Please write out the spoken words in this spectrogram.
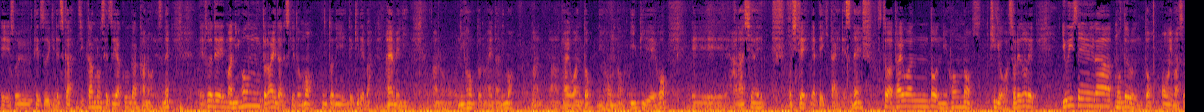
えー、そういう手続きですか。時間の節約が可能ですね、それで、まあ、日本との間ですけども本当にできれば早めにあの日本との間にも、まあ、台湾と日本の EPA を、えー、話し合いをしてやっていきたいですね。実は台湾と日本の企業はそれぞれ優位性が持てると思います。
